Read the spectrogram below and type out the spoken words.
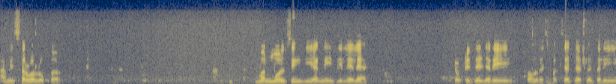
आम्ही सर्व लोक मनमोहन सिंगजी यांनी दिलेल्या शेवटी ते जरी काँग्रेस पक्षाचे असले तरी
